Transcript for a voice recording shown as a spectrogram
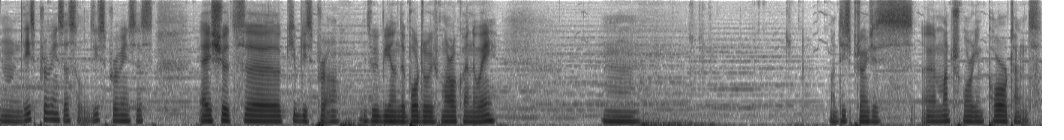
Mm, these provinces, all these provinces. I should uh, keep this pro. It will be on the border with Morocco anyway. Mm. But this province is uh, much more important.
